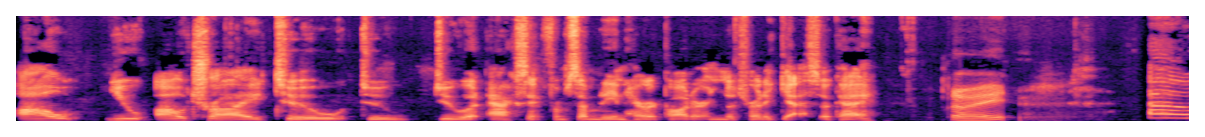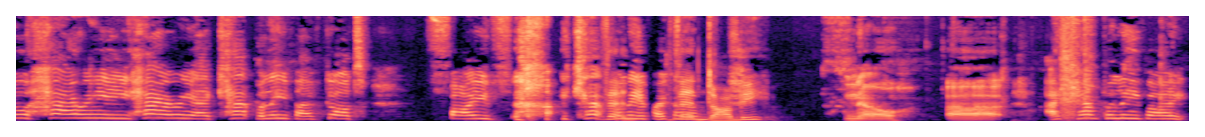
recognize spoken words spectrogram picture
I'll you I'll try to to do an accent from somebody in Harry Potter, and you'll try to guess. Okay. All right. Oh, Harry, Harry! I can't believe I've got five. I can't that, believe I is got that Dobby? no. Uh, I can't believe I.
